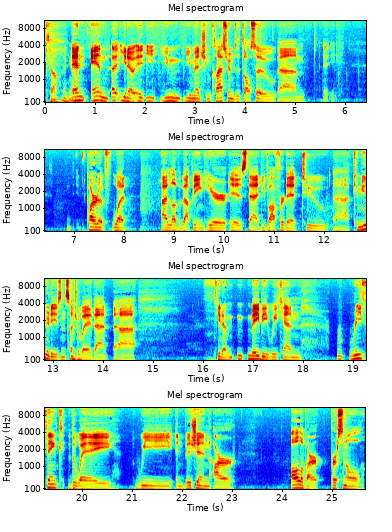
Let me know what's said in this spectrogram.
So and and uh, you know it, you you you mentioned classrooms it's also um, part of what I love about being here is that you've offered it to uh, communities in such a way that uh, you know m- maybe we can r- rethink the way we envision our all of our personal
